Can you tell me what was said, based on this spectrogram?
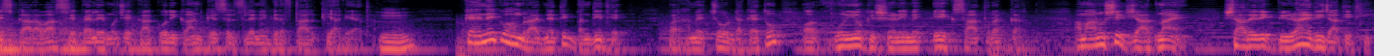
इस कारावास से पहले मुझे काकोरी कांड के सिलसिले में गिरफ़्तार किया गया था। कहने को हम राजनीतिक बंदी थे पर हमें चोर डकैतों और खूनियों की श्रेणी में एक साथ रखकर अमानुषिक यातनाएँ शारीरिक पीड़ाएँ दी जाती थी।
